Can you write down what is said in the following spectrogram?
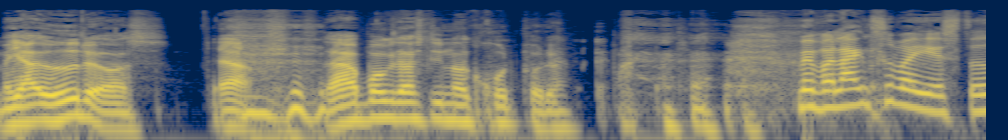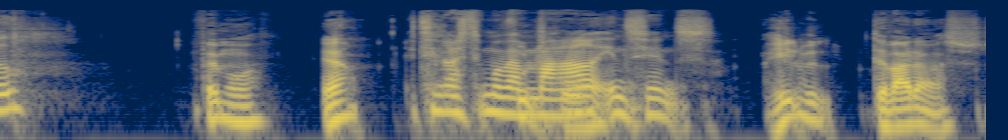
men jeg øvede det også. Ja. Jeg har brugt også lige noget krudt på det. Men hvor lang tid var I afsted? Fem uger. Jeg tænker også, det må være Fuldt meget sporet. intens. Helt vildt. Det var det også.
